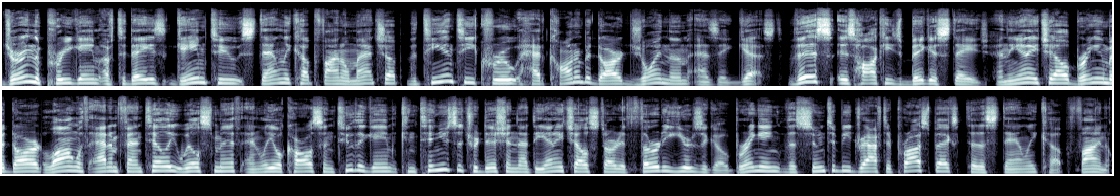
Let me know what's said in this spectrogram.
During the pregame of today's Game 2 Stanley Cup final matchup, the TNT crew had Connor Bedard join them as a guest. This is hockey's biggest stage, and the NHL bringing Bedard along with Adam Fantilli, Will Smith, and Leo Carlsson to the game continues the tradition that the NHL started 30 years ago, bringing the soon to be drafted prospects to the Stanley Cup final.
